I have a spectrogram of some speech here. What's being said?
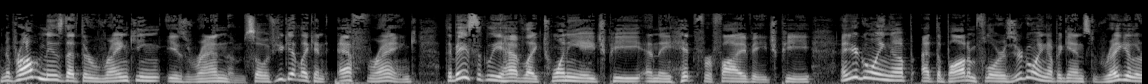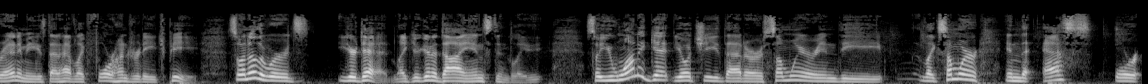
The problem is that their ranking is random. So if you get like an F rank, they basically have like 20 HP and they hit for 5 HP. And you're going up at the bottom floors, you're going up against regular enemies that have like 400 HP. So in other words, you're dead. Like you're gonna die instantly. So you want to get Yocchi that are somewhere in the, like somewhere in the S or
